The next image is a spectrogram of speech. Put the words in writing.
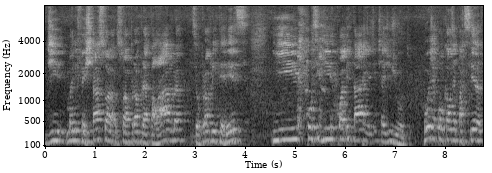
de manifestar sua, sua própria palavra, seu próprio interesse e conseguir coabitar e a gente agir junto. Hoje a Concausa é parceira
